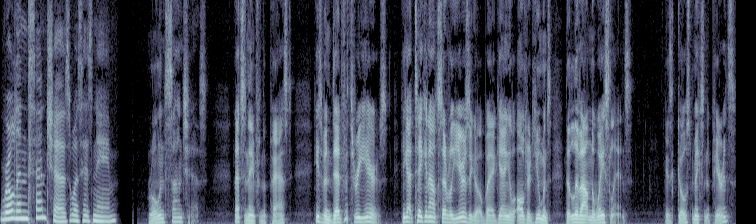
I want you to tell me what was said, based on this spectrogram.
Roland Sanchez was his name. Roland Sanchez. That's a name from the past. He's been dead for three years. He got taken out several years ago by a gang of altered humans that live out in the wastelands. His ghost makes an appearance?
